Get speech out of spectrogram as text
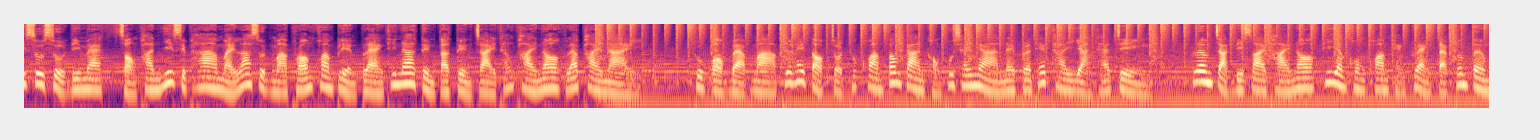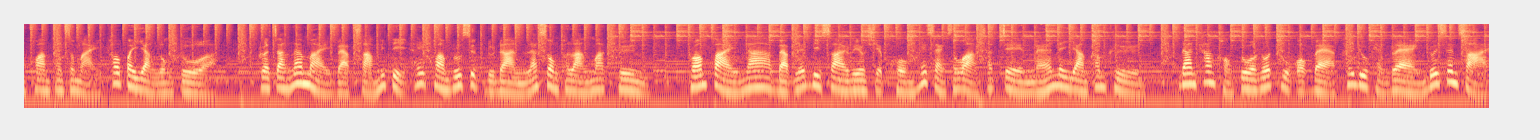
Isuzu D-Max 2025 ใหม่ล่าสุดมาพร้อมความเปลี่ยนแปลงที่น่าตื่นตาตื่นใจทั้งภายนอกและภายใน ถูกออกแบบมาเพื่อให้ตอบโจทย์ทุกความต้องการของผู้ใช้งานในประเทศไทยอย่างแท้จริง เริ่มจากดีไซน์ภายนอกที่ยังคงความแข็งแกร่งแต่เพิ่มเติมความทันสมัยเข้าไปอย่างลงตัว กระจังหน้าใหม่แบบ 3 มิติให้ความรู้สึกดุดันและทรงพลังมากขึ้น พร้อมไฟหน้าแบบเลดดีไซน์เรียวเฉียบคมให้แสงสว่างชัดเจนแม้ในยามค่ำคืน ด้านข้างของตัวรถถูกออกแบบให้ดูแข็งแรงด้วยเส้นสาย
